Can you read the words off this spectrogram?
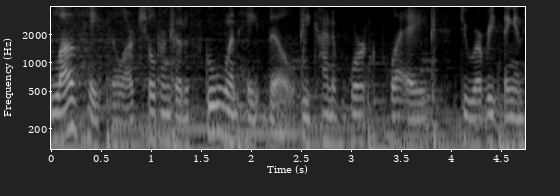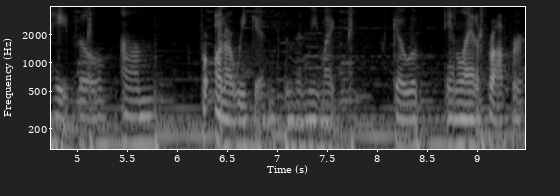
love Hapeville. Our children go to school in Hapeville. We kind of work, play, do everything in Hapeville um, for, on our weekends, and then we might go in Atlanta proper.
